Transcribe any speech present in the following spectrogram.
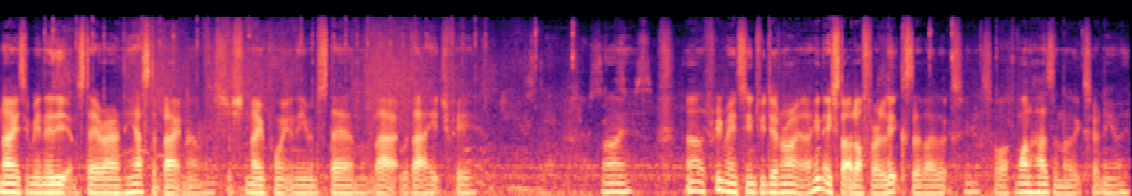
Now he's gonna be an idiot and stay around. He has to back now. There's just no point in even staying that with that HP. Nice. Oh, the three mates seem to be doing right. I think they started off for elixir by looks things. Well, one has an elixir anyway.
